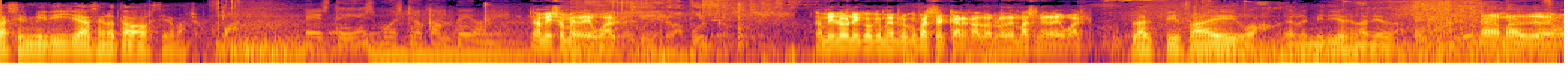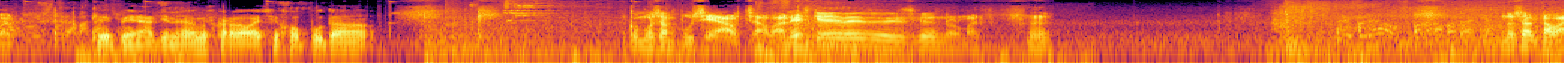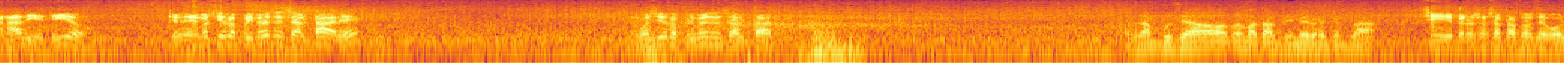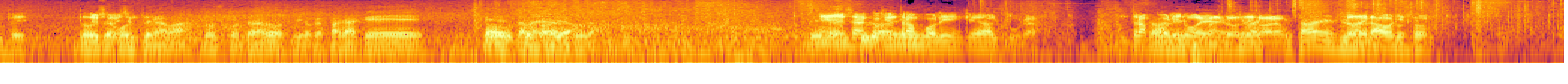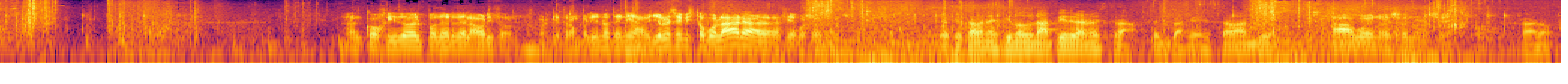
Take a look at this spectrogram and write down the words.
iba sin midillas, se notaba hostia, macho. Este es vuestro campeón. A mí eso me da igual. A mí lo único que me preocupa es el cargador, lo demás me da igual. La P5, buah, de los midillas es una mierda. Nada más me da igual. Qué pena, tienes hemos cargado a ese hijo puta. ¿Cómo se han puseado, chaval? Es que es, que es normal. No saltaba nadie, tío. Que hemos sido los primeros en saltar, ¿eh? Hemos sido los primeros en saltar. Nos han puseado, me he matado al primero de templar. Sí, pero se han saltado todos de golpe. Dos de golpe nada más, dos contra dos. Y lo que pasa que, que estaba en la altura. Ellos han altura cogido un trampolín, ¿qué altura? Un trampolín o el, lo, de la, lo de la Horizon. Han cogido el poder de la Horizon, porque trampolín no tenía. Yo les he visto volar hacia vosotros. Pero que estaban encima de una piedra nuestra, templa, que estaban bien. Ah, bueno, eso no lo sé. Claro.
